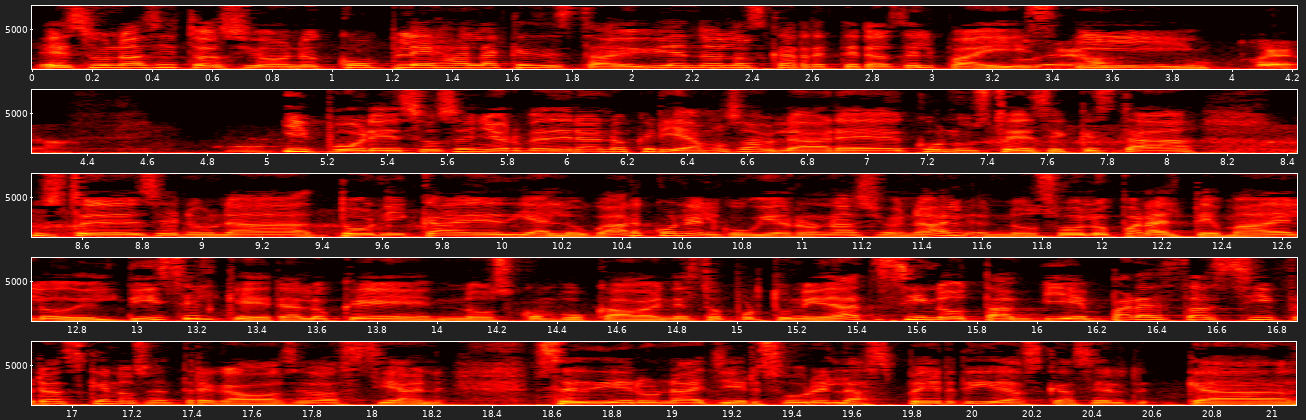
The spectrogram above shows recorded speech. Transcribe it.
es una situación compleja la que se está viviendo en las carreteras del país y... Y por eso, señor Medrano, queríamos hablar eh, con usted. Sé que está ustedes en una tónica de dialogar con el gobierno nacional, no solo para el tema de lo del diésel, que era lo que nos convocaba en esta oportunidad, sino también para estas cifras que nos entregaba Sebastián, se dieron ayer sobre las pérdidas que, ha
